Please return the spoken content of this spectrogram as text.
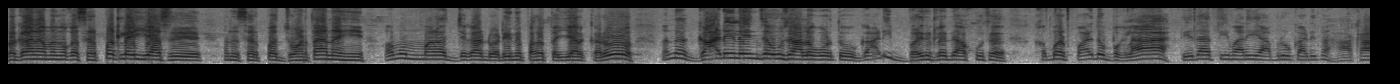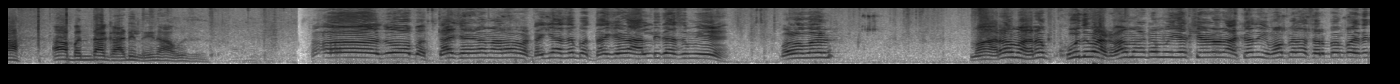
ભગાના મનમાં કોઈ સરપંચ લઈ ગયા છે અને સરપંચ જોણતા નહીં. અમુ મારા જગા દોડીને પાછો તૈયાર કરું અને ગાડી લઈને જવું છે આ લોકો તો ગાડી ભરીને એટલે દે આખું છે. ખબર પાડી દો ભગલા તેદા તી મારી આબરૂ કાઢી તો હાખા. આ બંદા ગાડી લઈને આવે છે. જો બધા શેડા મારા વટાઈ ગયા છે, બધા શેડા હાલ લીધા છે મેં. બરોબર? મારા મારા ખુદ વાઢવા માટે હું એક શેડો રાખ્યો હતો એમાં પેલા સરપંચ કહે છે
